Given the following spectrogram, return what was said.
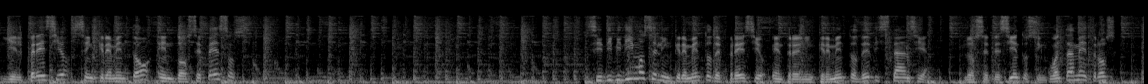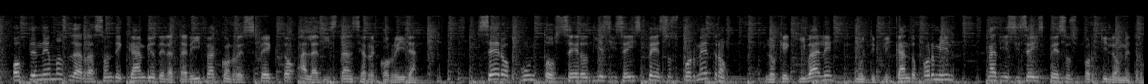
Y el precio se incrementó en 12 pesos. Si dividimos el incremento de precio entre el incremento de distancia, los 750 metros, obtenemos la razón de cambio de la tarifa con respecto a la distancia recorrida. 0.016 pesos por metro, lo que equivale, multiplicando por mil, a 16 pesos por kilómetro.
